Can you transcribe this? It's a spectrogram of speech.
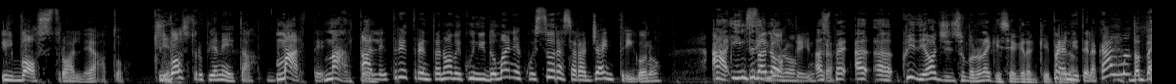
il vostro alleato. Chi il è? vostro pianeta, Marte, Marte. alle 3.39, quindi domani a quest'ora sarà già in trigono. ah, in trigono. Aspe- ah, ah, quindi oggi insomma non è che sia granché. però. Prenditela calma. Vabbè.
